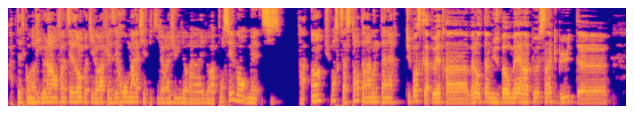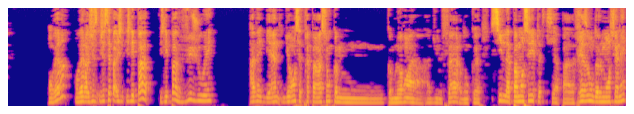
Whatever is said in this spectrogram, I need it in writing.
ah, peut-être qu'on en rigolera en fin de saison quand il aura fait zéro match et puis qu'il aura il aura il aura poncé le banc. Mais si à 1, je pense que ça se tente à Ramon Tanner. Tu penses que ça peut être un Valentin Nussbaumer un peu, 5 buts euh... On verra, on verra. Je, je sais pas, je, je l'ai pas, je l'ai pas vu jouer avec bien durant cette préparation comme comme Laurent a, a dû le faire. Donc euh, s'il l'a pas mentionné, peut-être qu'il n'y a pas raison de le mentionner.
